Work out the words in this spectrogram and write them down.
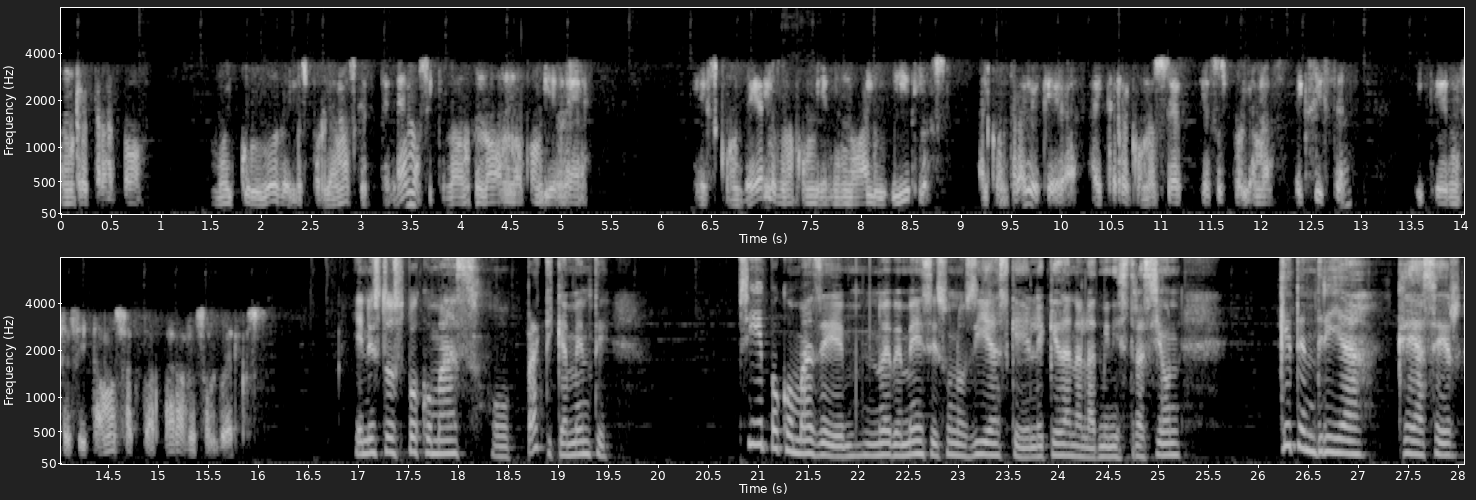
un retrato muy crudo de los problemas que tenemos y que no, no, no conviene esconderlos, no conviene no aludirlos. Al contrario, que hay que reconocer que esos problemas existen y que necesitamos actuar para resolverlos. En estos poco más, o prácticamente, sí, poco más de nueve meses, unos días que le quedan a la administración, ¿qué tendría que hacer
